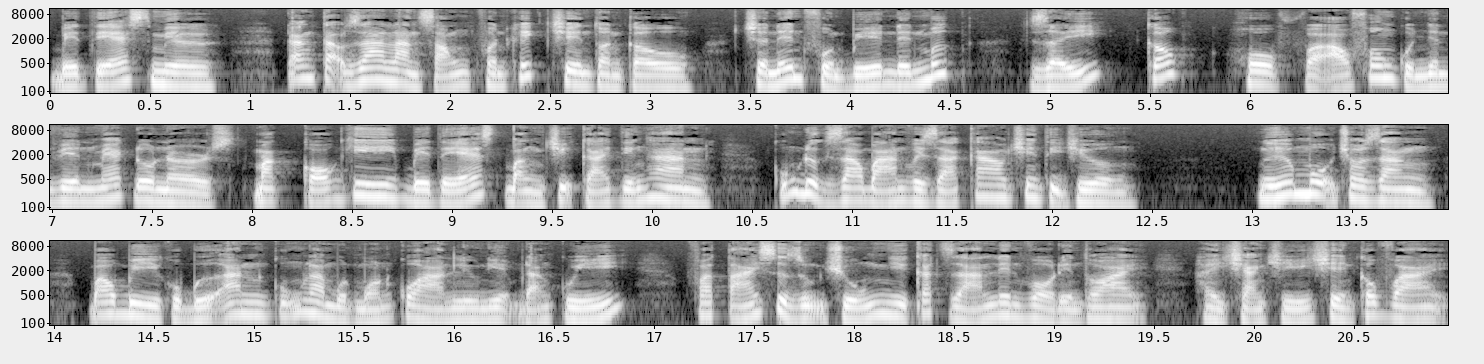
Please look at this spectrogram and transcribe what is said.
BTS Meal đang tạo ra làn sóng phấn khích trên toàn cầu, trở nên phổ biến đến mức giấy, cốc, hộp và áo phông của nhân viên McDonald's mặc có ghi BTS bằng chữ cái tiếng Hàn cũng được giao bán với giá cao trên thị trường. Người hâm mộ cho rằng Bao bì của bữa ăn cũng là một món quà lưu niệm đáng quý và tái sử dụng chúng như cắt dán lên vỏ điện thoại hay trang trí trên cốc vải.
